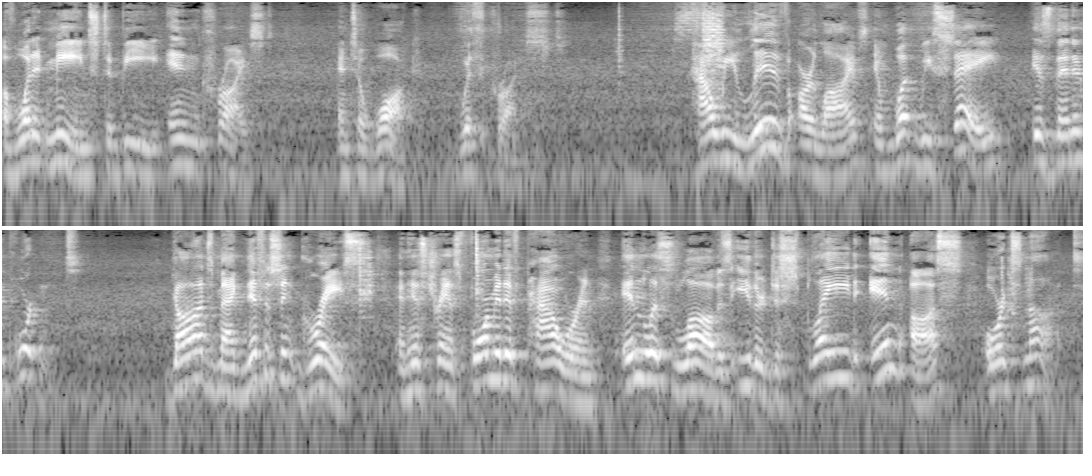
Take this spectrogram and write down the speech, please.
of what it means to be in Christ and to walk with Christ. How we live our lives and what we say is then important. God's magnificent grace and his transformative power and endless love is either displayed in us or it's not.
